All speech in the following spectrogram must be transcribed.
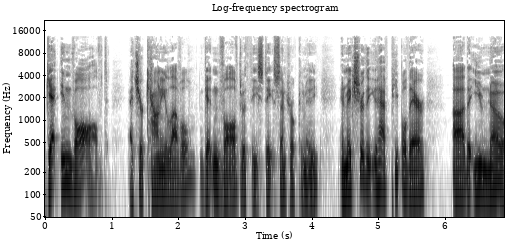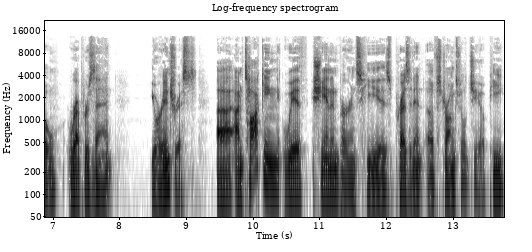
get involved at your county level. Get involved with the state central committee and make sure that you have people there uh, that you know represent your interests. Uh, I'm talking with Shannon Burns. He is president of Strongsville GOP.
